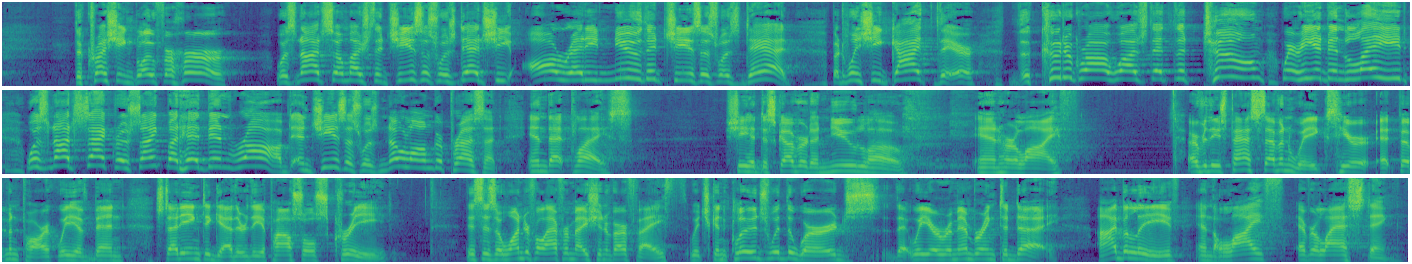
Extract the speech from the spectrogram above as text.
the crushing blow for her was not so much that Jesus was dead. She already knew that Jesus was dead. But when she got there, the coup de grace was that the tomb where he had been laid was not sacrosanct, but had been robbed, and Jesus was no longer present in that place. She had discovered a new low in her life. Over these past seven weeks here at Pittman Park, we have been studying together the Apostles' Creed. This is a wonderful affirmation of our faith, which concludes with the words that we are remembering today I believe in the life everlasting.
